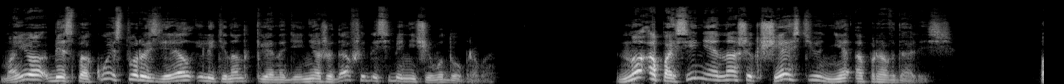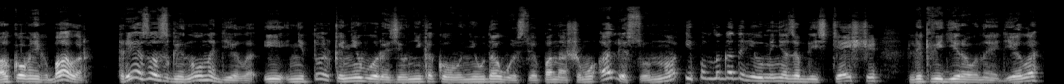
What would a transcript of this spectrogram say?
Мое беспокойство разделял и лейтенант Кеннеди, не ожидавший для себя ничего доброго. Но опасения наши, к счастью, не оправдались. Полковник Баллар трезво взглянул на дело и не только не выразил никакого неудовольствия по нашему адресу, но и поблагодарил меня за блестяще ликвидированное дело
